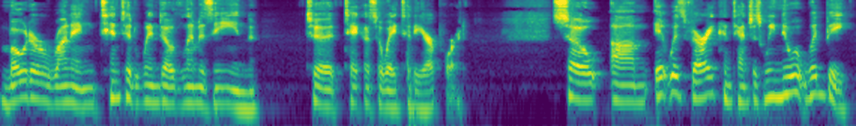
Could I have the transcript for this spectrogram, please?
motor running, tinted windowed limousine to take us away to the airport. So um, it was very contentious. We knew it would be.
